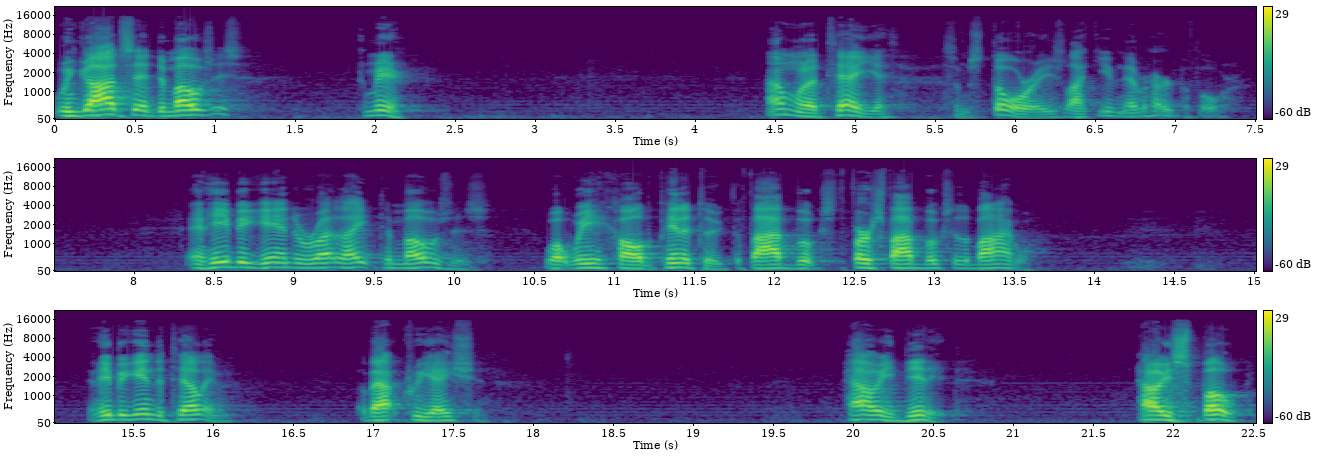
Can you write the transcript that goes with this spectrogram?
when God said to Moses, Come here. I'm going to tell you some stories like you've never heard before. And he began to relate to Moses what we call the Pentateuch, the five books, the first five books of the Bible. And he began to tell him about creation, how he did it, how he spoke.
